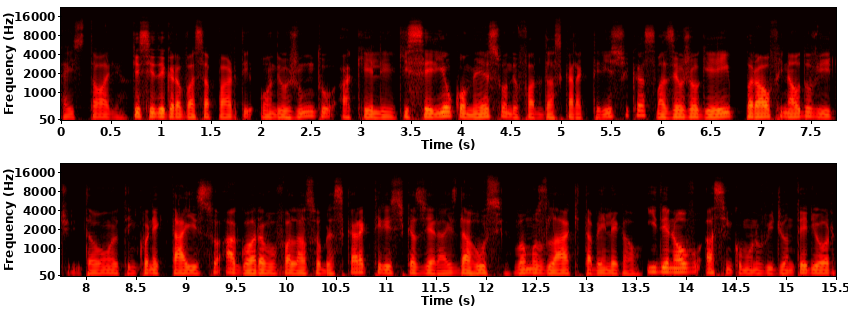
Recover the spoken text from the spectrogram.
é história. Esqueci de gravar essa parte onde eu junto aquele que seria o começo, onde eu falo das características, mas eu joguei para o final do vídeo. Então eu tenho que conectar isso. Agora eu vou falar sobre as características gerais da Rússia. Vamos lá que tá bem legal. E de novo, assim como no vídeo anterior,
